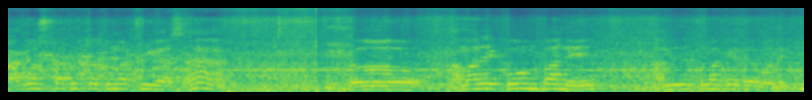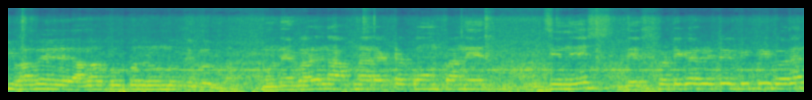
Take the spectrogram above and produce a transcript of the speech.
কাগজপাতি তো তোমার ঠিক আছে হ্যাঁ? তো আমার এই কোম্পানি আমি যে তোমাকে দেবো কীভাবে আমার কোম্পানির উন্নতি করবা? মনে করেন আপনার একটা কোম্পানির জিনিস দেড়শো টাকা রেটে বিক্রি করেন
